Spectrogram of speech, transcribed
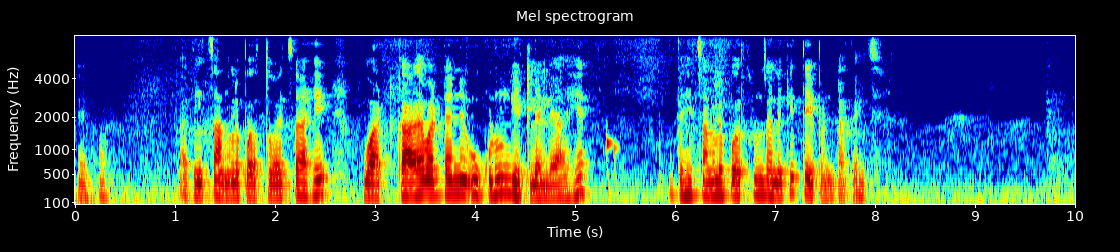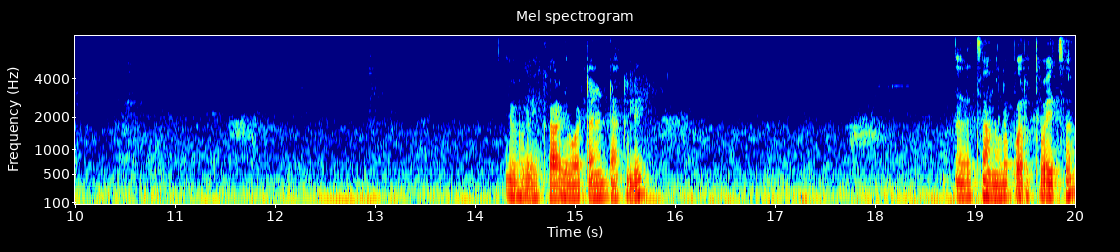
आता हे चांगलं परतवायचं आहे. वाट काळ्या वाट्याने उकडून घेतलेले आहेत. आता हे चांगलं परतून झालं की ते पण टाकायचं. हे काळे वाटाणे टाकले. चांगलं परतवायचं.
